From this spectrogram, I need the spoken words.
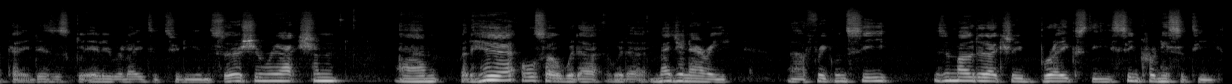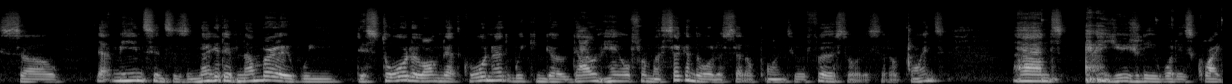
okay, this is clearly related to the insertion reaction. Um, but here, also with a with an imaginary uh, frequency, is a mode that actually breaks the synchronicity. So that means since it's a negative number, if we distort along that coordinate, we can go downhill from a second order saddle point to a first order saddle point. And usually what is quite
